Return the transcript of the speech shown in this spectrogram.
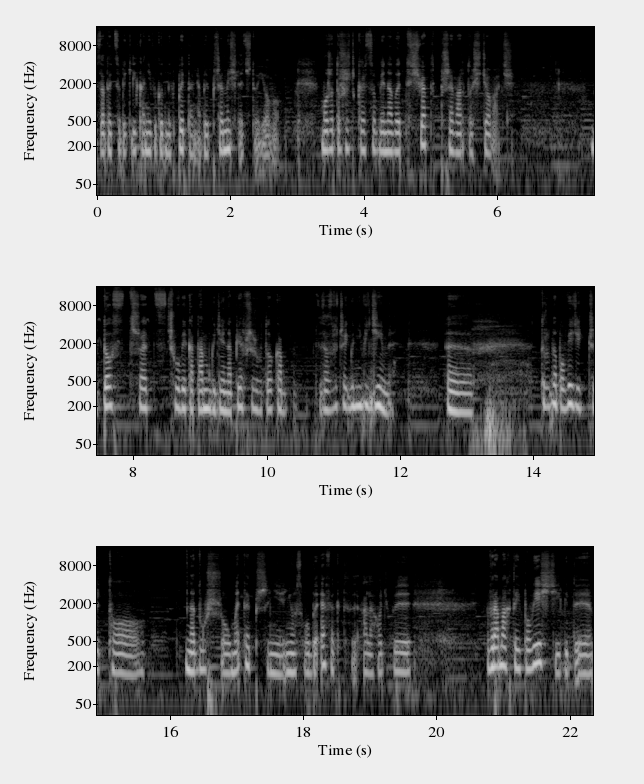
zadać sobie kilka niewygodnych pytań, aby przemyśleć to i owo. Może troszeczkę sobie nawet świat przewartościować. Dostrzec człowieka tam, gdzie na pierwszy rzut oka zazwyczaj go nie widzimy. Trudno powiedzieć, czy to na dłuższą metę przyniosłoby efekt, ale choćby w ramach tej powieści, gdy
